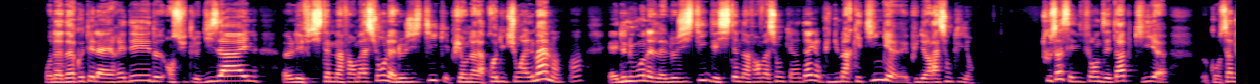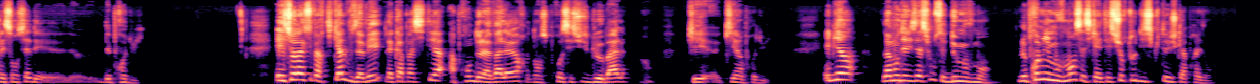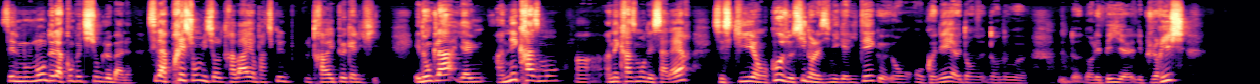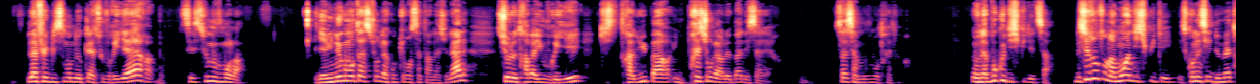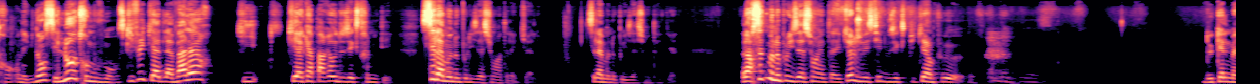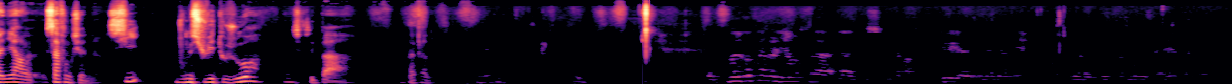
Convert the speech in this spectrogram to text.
On a d'un côté la R&D, ensuite le design, euh, les systèmes d'information, la logistique, et puis on a la production elle-même. Hein. et de nouveau, on a de la logistique, des systèmes d'information qui intègrent, puis du marketing, et puis des relations clients. Tout ça, c'est différentes étapes qui euh, concernent l'essentiel des, produits. Et sur l'axe vertical, vous avez la capacité à, prendre de la valeur dans ce processus global hein, qui est un produit. Eh bien, la mondialisation, c'est deux mouvements. Le premier mouvement, c'est ce qui a été surtout discuté jusqu'à présent. C'est le mouvement de la compétition globale. C'est la pression mise sur le travail, en particulier le travail peu qualifié. Et donc là, il y a un écrasement, un, écrasement des salaires. C'est ce qui est en cause aussi dans les inégalités qu'on on connaît dans, les pays les plus riches. L'affaiblissement de nos classes ouvrières, c'est ce mouvement-là. Il y a une augmentation de la concurrence internationale sur le travail ouvrier qui se traduit par une pression vers le bas des salaires. Ça, c'est un mouvement très fort on a beaucoup discuté de ça. Mais ce dont on a moins discuté, et ce qu'on essaie de mettre en, évidence, c'est l'autre mouvement. Ce qui fait qu'il y a de la valeur qui, est accaparée aux deux extrémités. C'est la monopolisation intellectuelle. C'est la monopolisation intellectuelle. Alors cette monopolisation intellectuelle, je vais essayer de vous expliquer un peu euh, de quelle manière euh, ça fonctionne. Si vous me suivez toujours, ce n'est pas, pas perdu. Vous refaire le lien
